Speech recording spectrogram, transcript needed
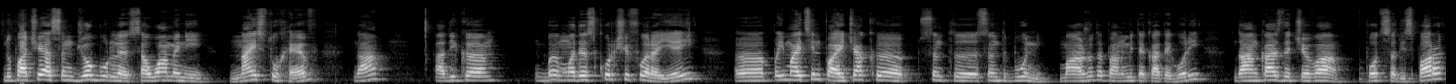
După aceea sunt joburile sau oamenii nice to have, da? adică bă, mă descurc și fără ei, ă, păi mai țin pe aici că sunt, sunt buni, mă ajută pe anumite categorii, dar în caz de ceva pot să dispară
